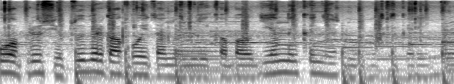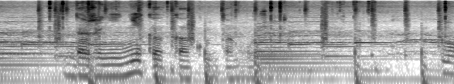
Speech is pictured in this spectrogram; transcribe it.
О, плюс ютубер какой-то, ну ник обалденный, конечно, это скорее. Даже не ника, как он там может. Ну,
